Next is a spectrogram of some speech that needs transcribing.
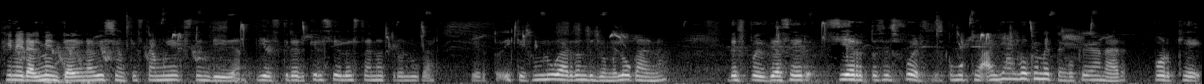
generalmente hay una visión que está muy extendida y es creer que el cielo está en otro lugar, ¿cierto? Y que es un lugar donde yo me lo gano después de hacer ciertos esfuerzos. Es como que hay algo que me tengo que ganar porque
